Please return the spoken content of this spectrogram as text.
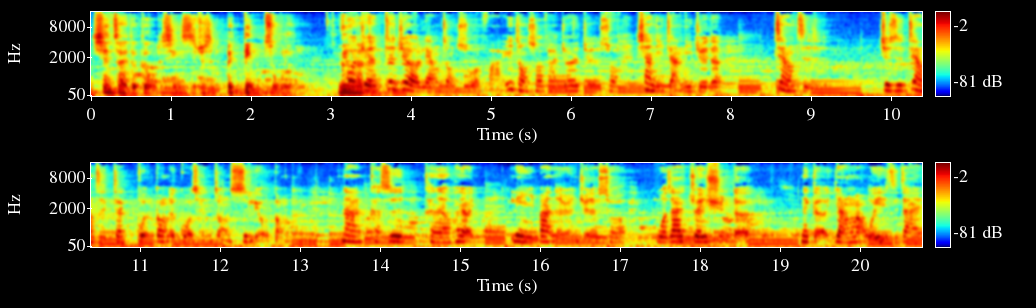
现在的歌舞的形式就是被定住了。我觉得这就有两种说法，一种说法就会觉得说，像你讲，你觉得这样子就是这样子在滚动的过程中是流动的，那可是可能会有另一半的人觉得说，我在追寻的那个样貌，我一直在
